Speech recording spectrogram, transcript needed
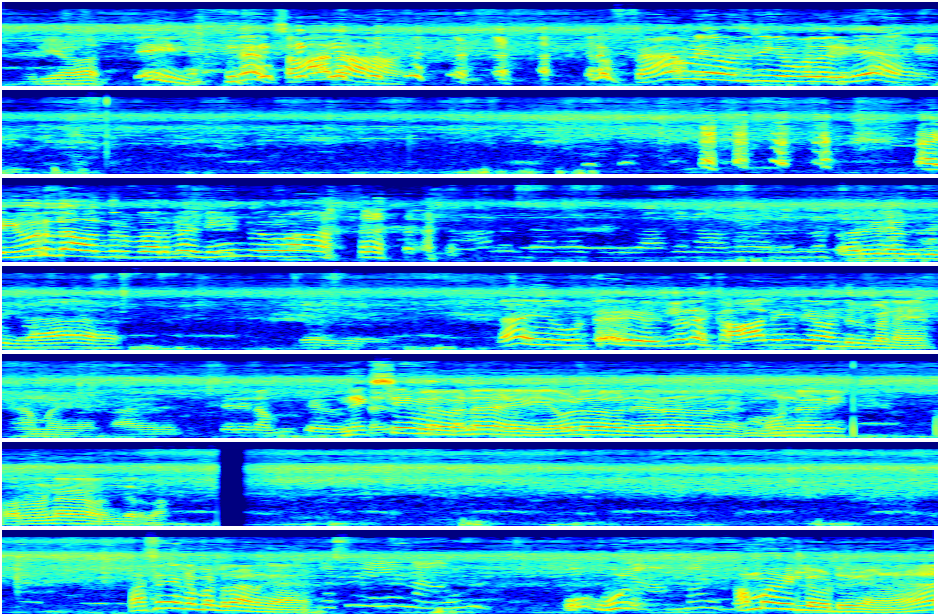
முடியாது. ஏய் சாரா? என்ன ஃபேமிலியா வந்துட்டீங்க போல இருக்கு? இவரு தான் வந்திருப்பாருன்னா நீங்களுமா? வந்துட்டீங்களா நான் இது விட்டு இல்லைன்னா காலையிலேயே வந்திருப்பேனே. ஆமாய்யா காலையில. சரி நமக்கு நெக்ஸ்ட் டைம் வேணா எவ்வளோ நேரம் முன்னாடி வரணும்னா வந்துடலாம் பசங்க என்ன ஊர் அம்மா வீட்டில் விட்டுருக்காங்களா?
